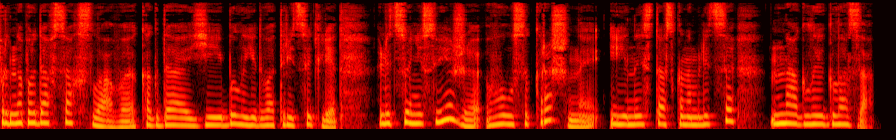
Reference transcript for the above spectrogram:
на продавцах славы, когда ей было едва 30 лет. Лицо не свежее, волосы крашеные, и на истасканном лице наглые глаза –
